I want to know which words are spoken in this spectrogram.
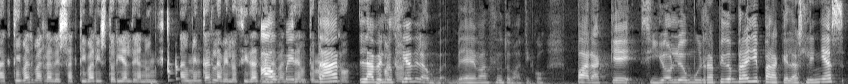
Activar barra desactivar historial de anuncios. Aumentar la velocidad del avance automático. la velocidad del de avance automático. Para que, si yo leo muy rápido en braille, para que las líneas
